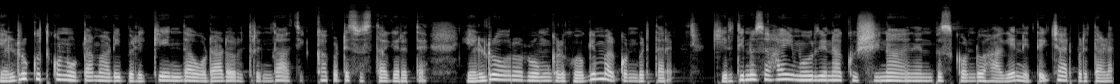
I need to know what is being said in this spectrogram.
ಎಲ್ಲರೂ ಕೂತ್ಕೊಂಡು ಊಟ ಮಾಡಿ ಬೆಳಿಗ್ಗೆಯಿಂದ ಓಡಾಡೋದ್ರಿಂದ ಸಿಕ್ಕಾಪಟ್ಟೆ ಸುಸ್ತಾಗಿರುತ್ತೆ. ಎಲ್ಲರೂ ಅವರ ರೂಮ್ಗಳಿಗೆ ಹೋಗಿ ಮಲ್ಕೊಂಡು ಬಿಡ್ತಾರೆ ಕೀರ್ತಿನೂ ಸಹ ಈ ಮೂರು ದಿನ ಖುಷಿನ ನೆನಪಿಸ್ಕೊಂಡು ಹಾಗೆ ನಿದ್ದೆಗೆ ಜಾರಿಬಿಡ್ತಾಳೆ.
